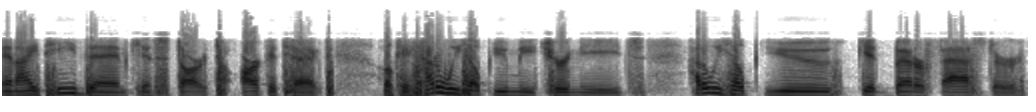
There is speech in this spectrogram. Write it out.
and IT then can start to architect, okay, how do we help you meet your needs? How do we help you get better faster?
